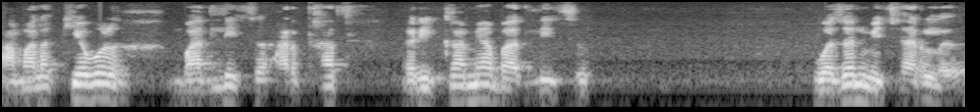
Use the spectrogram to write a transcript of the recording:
आम्हाला केवळ बादलीचं अर्थात रिकाम्या बादलीचं वजन विचारलं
